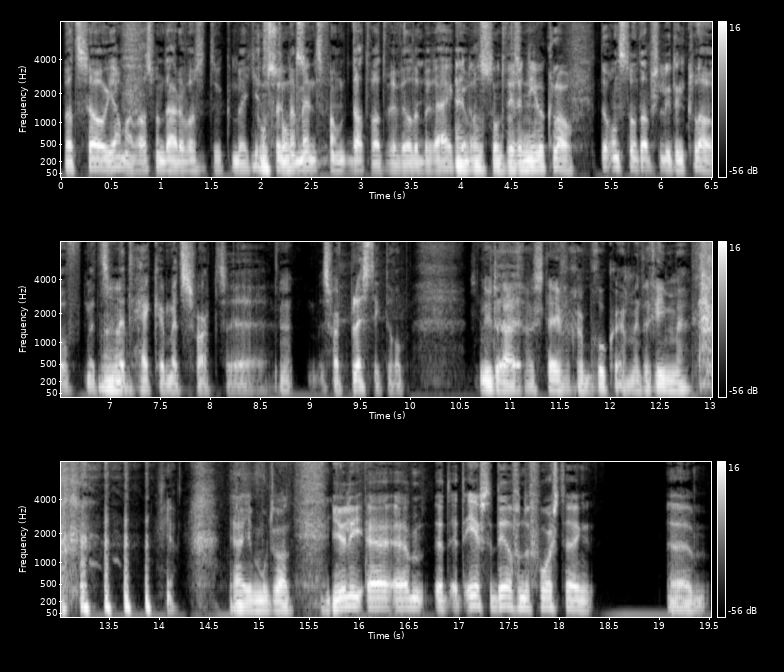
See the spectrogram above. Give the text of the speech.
Wat zo jammer was, want daardoor was het natuurlijk een beetje het fundament van dat wat we wilden bereiken. En er ontstond weer een nieuwe kloof. Er ontstond absoluut een kloof met, met hekken met zwart, uh, zwart plastic erop. Nu dragen we steviger broeken met riemen. ja. ja, je moet wat. Jullie, uh, um, het, het, eerste deel van de voorstelling... Um,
